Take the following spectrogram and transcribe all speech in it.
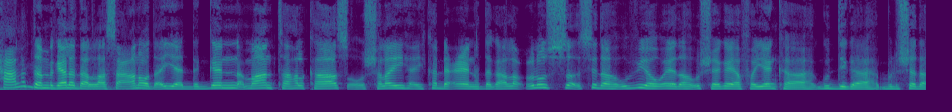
xaaladda magaalada laascaanood ayaa degan maanta halkaas oo shalay ay ka dhaceen dagaalo culus sida uu v o eda u sheegay afhayeenka guddiga bulshada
